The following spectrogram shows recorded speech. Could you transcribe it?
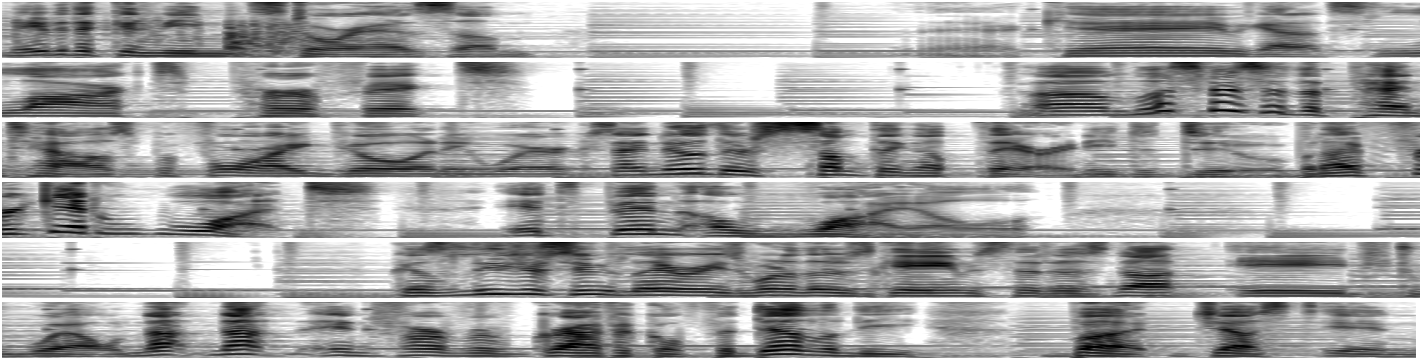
Maybe the convenience store has some. Okay, we got it's locked. Perfect. Um, let's visit the penthouse before I go anywhere, because I know there's something up there I need to do, but I forget what. It's been a while. Because Leisure Suit Larry is one of those games that has not aged well. Not not in terms of graphical fidelity, but just in,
